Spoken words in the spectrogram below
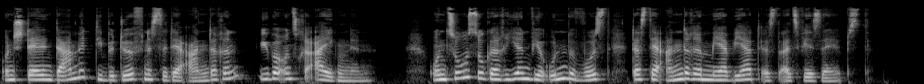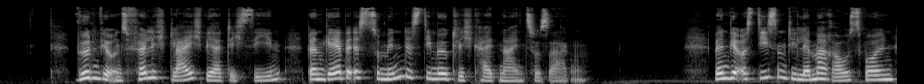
und stellen damit die Bedürfnisse der anderen über unsere eigenen. Und so suggerieren wir unbewusst, dass der andere mehr wert ist als wir selbst. Würden wir uns völlig gleichwertig sehen, dann gäbe es zumindest die Möglichkeit, Nein zu sagen. Wenn wir aus diesem Dilemma raus wollen,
